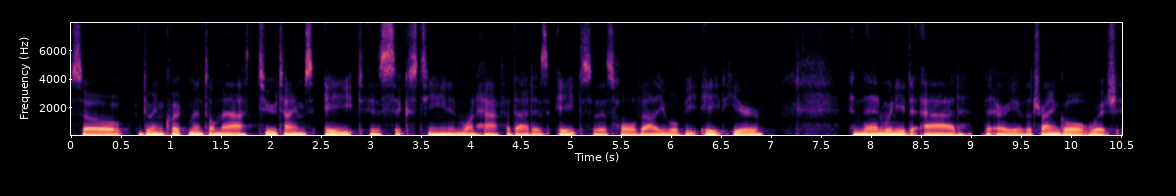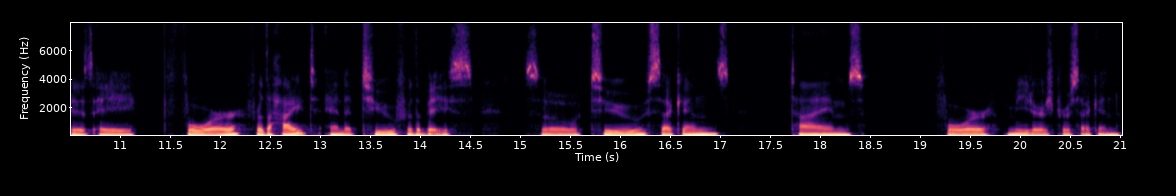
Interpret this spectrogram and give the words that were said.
So doing quick mental math, 2 times 8 is 16 and 1 half of that is 8. So this whole value will be 8 here. And then we need to add the area of the triangle, which is a 4 for the height and a 2 for the base. So 2 seconds times 4 meters per second.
